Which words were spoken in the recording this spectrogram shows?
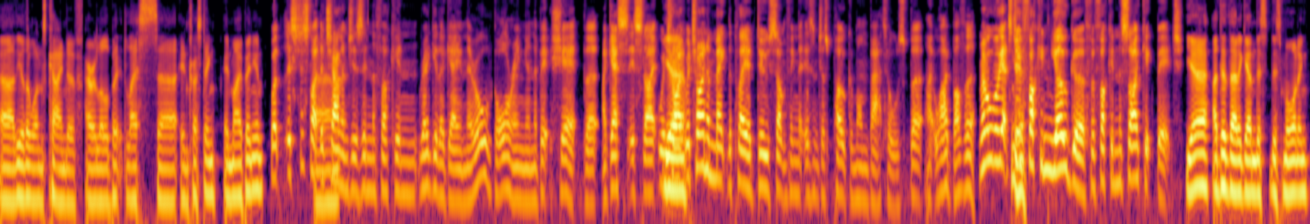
Uh, the other ones kind of are a little bit less uh, interesting, in my opinion. Well, it's just like the Um, challenges in the fucking regular game. They're all boring and a bit shit, but I guess it's like we're Yeah. trying we're trying to make the player do something that isn't just Pokemon battles. But like, why bother? Remember when we had to do Yeah. fucking yoga for fucking the psychic bitch? Yeah, I did that again this this morning.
